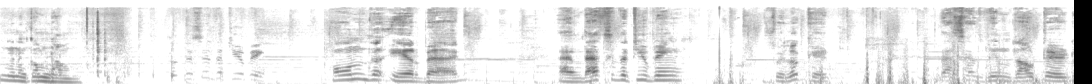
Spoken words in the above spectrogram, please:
is gonna come down. So this is the tubing on the airbag, and that's the tubing. If we look at that has been routed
